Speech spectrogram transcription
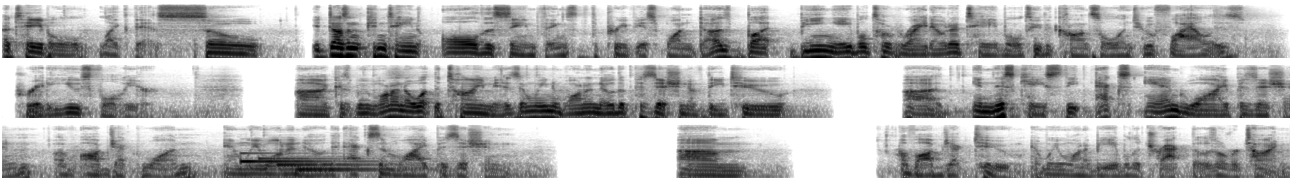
a table like this. So it doesn't contain all the same things that the previous one does, but being able to write out a table to the console into a file is pretty useful here. Because uh, we want to know what the time is, and we want to know the position of the two, uh, in this case, the x and y position of object 1, and we want to know the x and y position um, of object 2, and we want to be able to track those over time.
